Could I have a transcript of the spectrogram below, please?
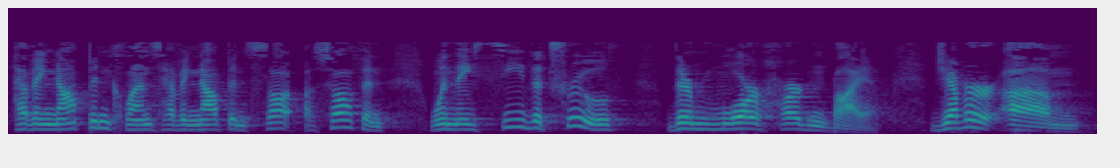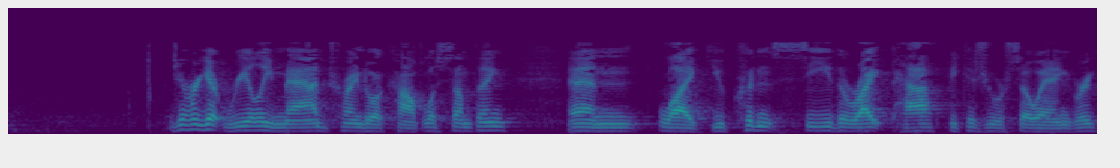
having not been cleansed, having not been softened, when they see the truth, they're more hardened by it. Do you ever, um, do you ever get really mad trying to accomplish something and like you couldn't see the right path because you were so angry?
